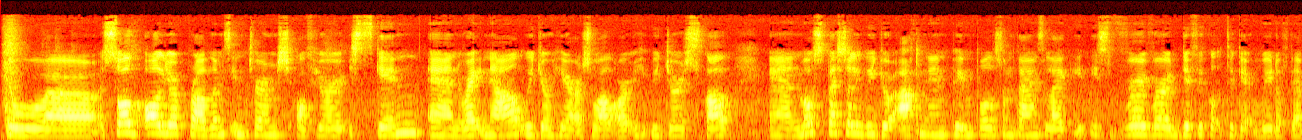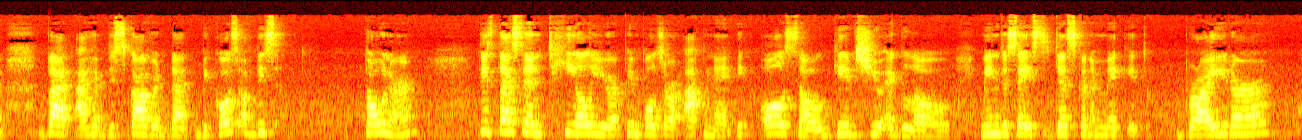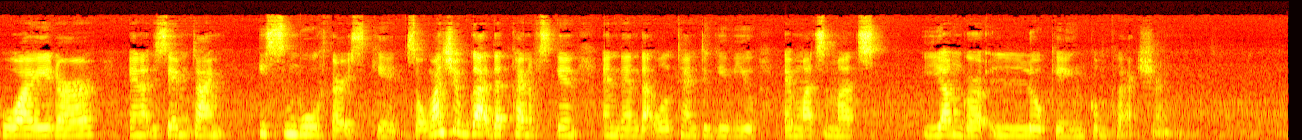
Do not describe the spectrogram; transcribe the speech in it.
to uh, solve all your problems in terms of your skin and right now with your hair as well or with your scalp and most especially with your acne and pimples sometimes like it is very very difficult to get rid of them. But i have discovered that because of this toner this doesn't heal your pimples or acne. It also gives you a glow. Meaning to say it's just gonna make it brighter, whiter, and at the same time smoother skin. So once you've got that kind of skin, and then that will tend to give you a much much younger looking complexion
